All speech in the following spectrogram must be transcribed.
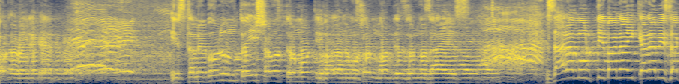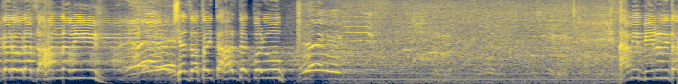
কথা হয় না কেন? ইসলামে বলুন তো, এই সমস্ত মূর্তি বানানো মুসলমানদের জন্য জায়েজ? যারা মূর্তি বানাই কেন বিচা করে ওরা জাহান্নামী। সে যতই তাহাজ্জুদ পড়ুক। আমি বিরোধিতা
